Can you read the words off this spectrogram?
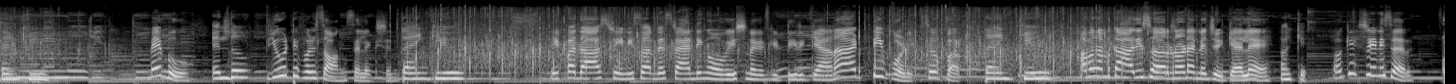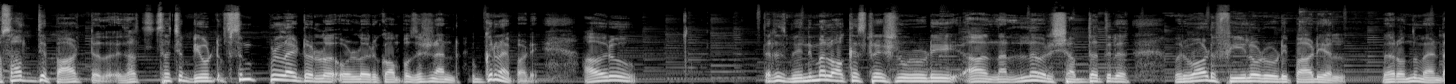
Thank you. മെബു എന്തോ? Beautiful song selection thank you ഇപ്പൊ ദാ ശ്രീനി സാറിന്റെ സ്റ്റാൻഡിങ് ഓവേഷൻ ഒക്കെ കിട്ടിയിരിക്കുകയാണ്. അടിപൊളി സൂപ്പർ. താങ്ക് യു അപ്പൊ നമുക്ക് ആദ്യം സാറിനോട് തന്നെ ചോദിക്കാം അല്ലേ? ഓക്കെ ഓക്കെ ശ്രീനി സാർ അസാധ്യ പാട്ട് സച്ച് എ ബ്യൂട്ടി സിമ്പിൾ ആയിട്ടുള്ള ഉള്ള ഒരു കോമ്പോസിഷൻ ആൻഡ് ഉഗ്രനായി പാടി. ആ ഒരു ദറ്റ് ഇസ് മിനിമൽ ഓർക്കസ്ട്രേഷനോടുകൂടി ആ നല്ല ഒരു ശബ്ദത്തിൽ ഒരുപാട് ഫീലോടുകൂടി പാടിയാൽ വേറൊന്നും വേണ്ട.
